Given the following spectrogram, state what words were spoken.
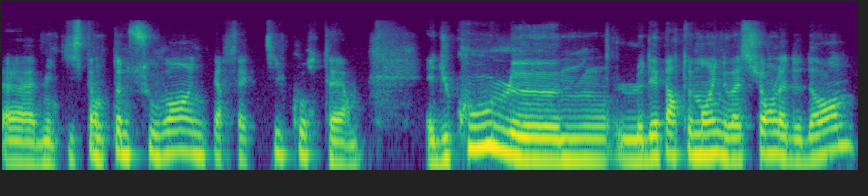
euh, mais qui se cantonne souvent à une perspective court terme. Et du coup, le, le département innovation là-dedans,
